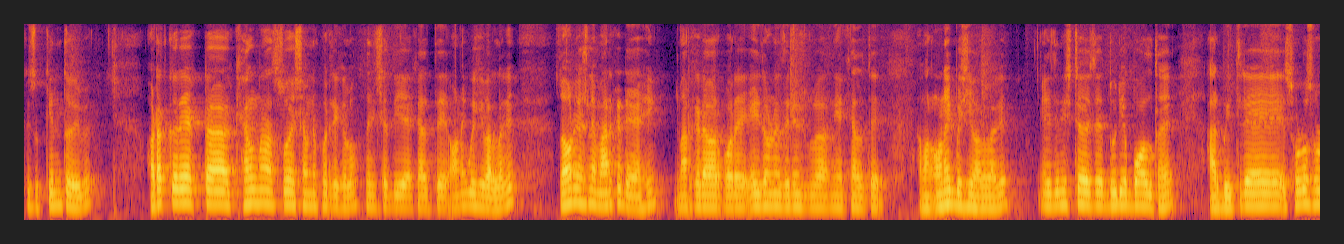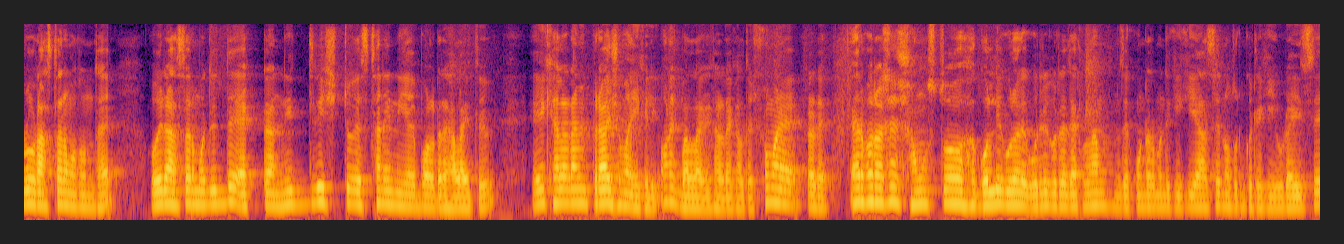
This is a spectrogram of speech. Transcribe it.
কিছু কিনতে হইবে। হঠাৎ করে একটা খেলনা চোখের সামনে পড়ে গেল, জিনিসটা দিয়ে খেলতে অনেক বেশি ভালো লাগে। যখন আসলে মার্কেটে আসি, মার্কেটে আওয়ার পরে এই ধরনের জিনিসগুলো নিয়ে খেলতে আমার অনেক বেশি ভালো লাগে। এই জিনিসটা হচ্ছে দূরে বল থাকে আর ভিতরে ছোটো ছোটো রাস্তার মতন থাকে ওই রাস্তার মধ্যে দিয়ে একটা নির্দিষ্ট স্থানে নিয়ে বলটা হালাইতে হবে। এই খেলাটা আমি প্রায় সময় খেলি, অনেক ভালো লাগে খেলাটা খেলতে, সময় কাটে। এরপর আসে সমস্ত গল্লিগুলো ঘুরে ঘুরে দেখলাম যে কোনটার মধ্যে কী কী আছে, নতুন করে কি উড়াইছে,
